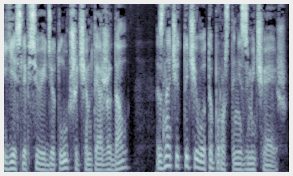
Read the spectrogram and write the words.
Если все идет лучше, чем ты ожидал, значит, ты чего-то просто не замечаешь.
